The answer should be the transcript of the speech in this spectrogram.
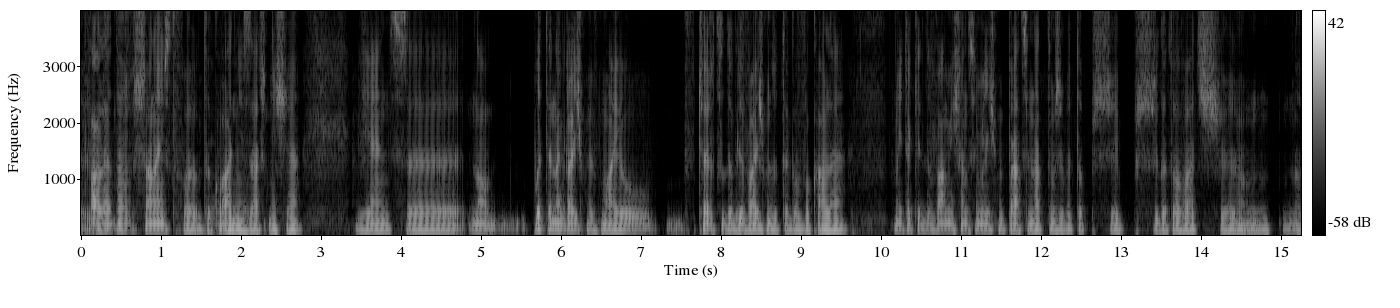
e, Fale, tak? szaleństwo dokładnie zacznie się. Więc e, no, płytę nagraliśmy w maju, w czerwcu dogrywaliśmy do tego wokale. No i takie dwa miesiące mieliśmy pracy nad tym, żeby to przy, przygotować e, no,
